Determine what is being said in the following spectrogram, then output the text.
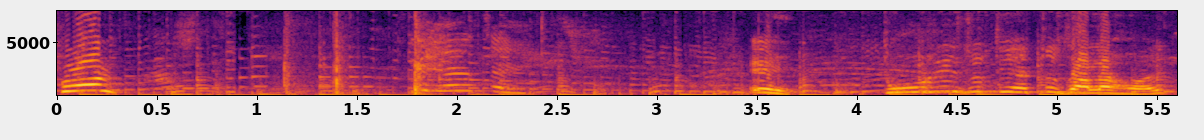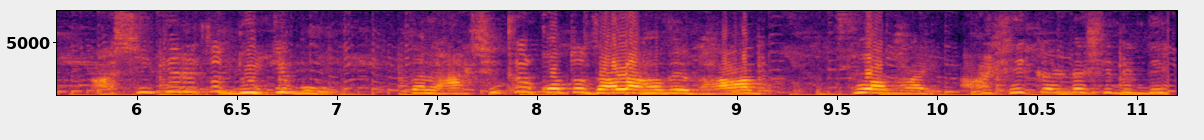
শোন। এই তোরই যদি এত জ্বালা হয় আশিকের তো দুইটি বউ। তাহলে আশিকের কত জ্বালা হবে ভাব? সোয়া ভাই আশিকেরটা সেদিক দেখ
